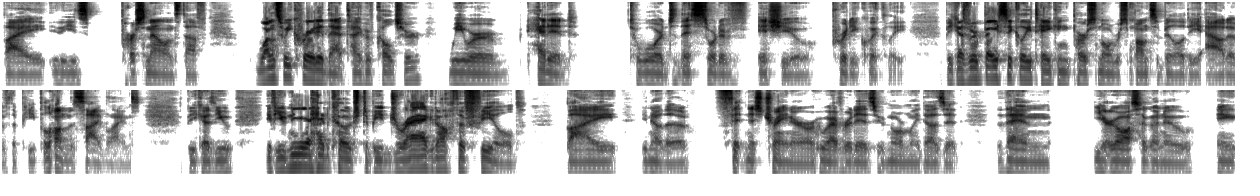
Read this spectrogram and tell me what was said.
by these personnel and stuff once we created that type of culture we were headed towards this sort of issue pretty quickly because we're basically taking personal responsibility out of the people on the sidelines because you if you need a head coach to be dragged off the field by you know the fitness trainer or whoever it is who normally does it, then you're also going to eh,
